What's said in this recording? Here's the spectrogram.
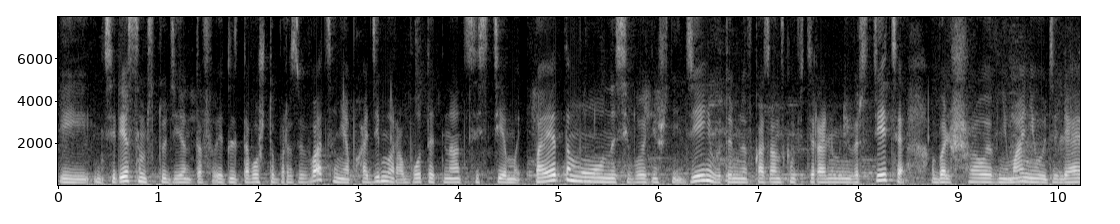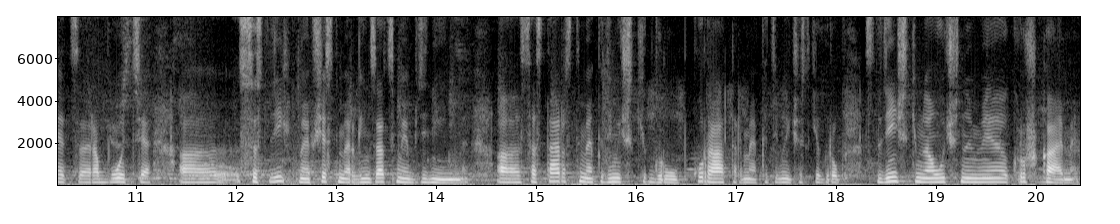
и интересам студентов, и для того, чтобы развиваться, необходимо работать над системой. Поэтому на сегодняшний день, вот именно в Казанском федеральном университете, большое внимание уделяется работе э, со студенческими общественными организациями и объединениями, э, со старостами академических групп, кураторами академических групп, студенческими научными кружками.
